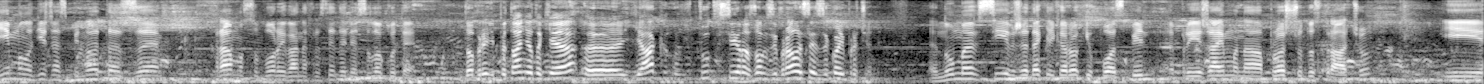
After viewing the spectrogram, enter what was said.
і молодіжна спільнота з храму собору Івана Хрестителя село Кути. Добре, і питання таке: е, як тут всі разом зібралися, з якої причини? Ну, ми всі вже декілька років поспіль е, приїжджаємо на прощу до страчу. І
